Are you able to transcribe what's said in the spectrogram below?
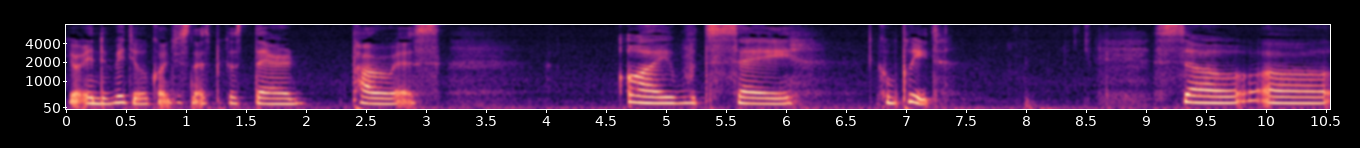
your individual consciousness because their power is I would say complete. So, uh,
